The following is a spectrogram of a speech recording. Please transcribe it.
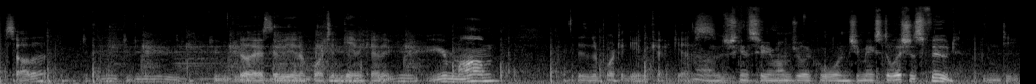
I saw that. I feel like it's gonna be an important game mechanic. Your mom. Is an important game mechanic, No, yes. I was just gonna say your mom's really cool and she makes delicious food. Indeed.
